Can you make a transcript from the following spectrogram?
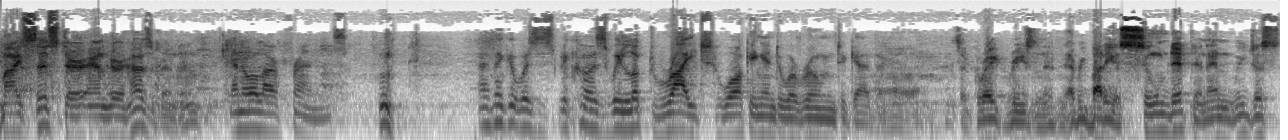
My sister and her husband. Huh? And all our friends. Hmm. I think it was because we looked right walking into a room together. Oh, it's a great reason. And everybody assumed it, and then we just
